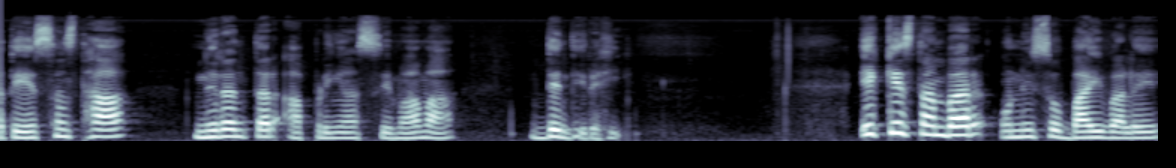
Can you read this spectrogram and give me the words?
ਅਤੇ ਇਹ ਸੰਸਥਾ ਨਿਰੰਤਰ ਆਪਣੀਆਂ ਸੇਵਾਵਾਂ ਦਿੰਦੀ ਰਹੀ। 21 ਸਤੰਬਰ 1922 ਵਾਲੇ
